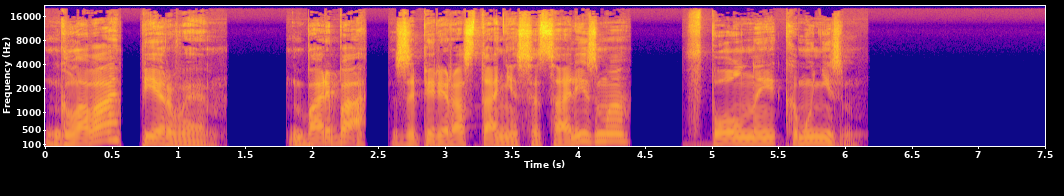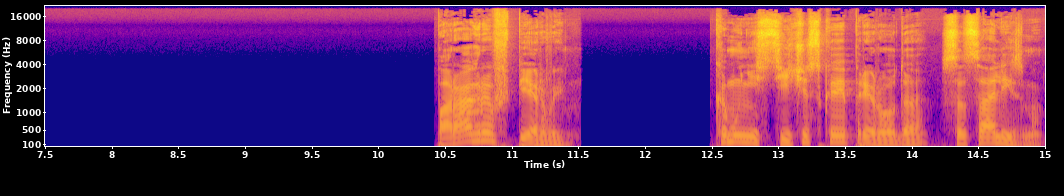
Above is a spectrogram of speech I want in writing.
Глава 1. Борьба за перерастание социализма в полный коммунизм. Параграф 1. Коммунистическая природа социализма.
